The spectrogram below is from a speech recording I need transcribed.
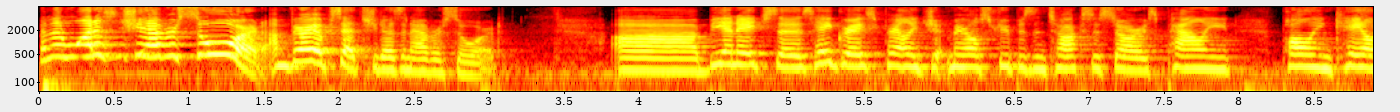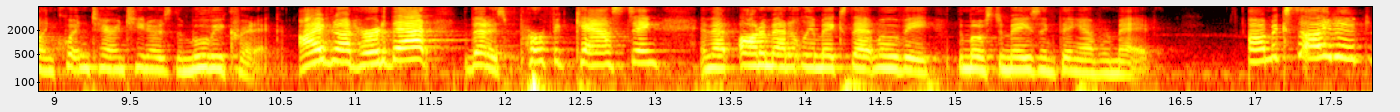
And then why doesn't she have her sword? I'm very upset she doesn't have her sword. Uh, BNH says, Hey Grace, apparently Meryl Streep is in talks to star as Pauline, Pauline Kael and Quentin Tarantino is the movie critic. I've not heard of that, but that is perfect casting, and that automatically makes that movie the most amazing thing ever made. I'm excited.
